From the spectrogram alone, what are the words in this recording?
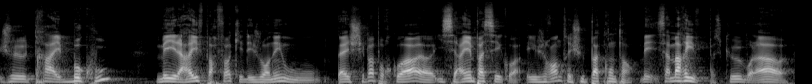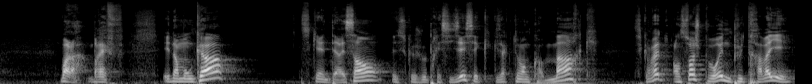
je travaille beaucoup, mais il arrive parfois qu'il y ait des journées où, ben, je sais pas pourquoi, euh, il s'est rien passé quoi. Et je rentre et je suis pas content. Mais ça m'arrive parce que voilà, euh, voilà, bref. Et dans mon cas, ce qui est intéressant et ce que je veux préciser, c'est qu'exactement comme Marc, c'est qu'en fait, en soi, je pourrais ne plus travailler.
